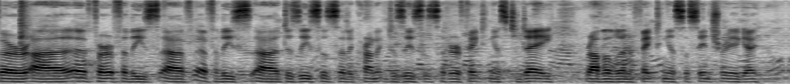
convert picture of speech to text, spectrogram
for, uh, for, for these, for these diseases that are chronic diseases that are affecting us today rather than affecting us a century ago.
